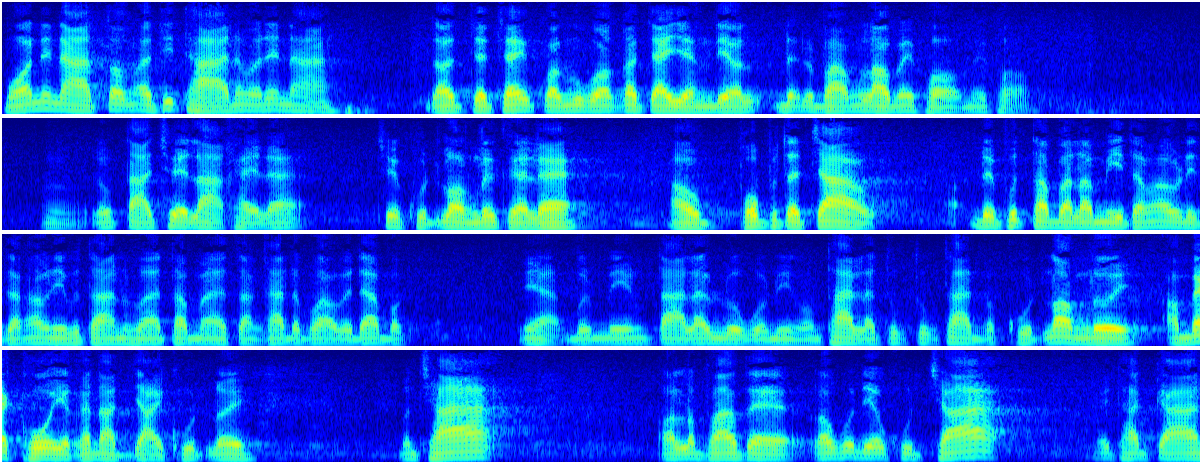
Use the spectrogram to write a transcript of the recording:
หมอในนาต้องอธิษฐานนะหมอในนา เราจะใช้ความรู้ความเข้าใจอย่างเดียวลำพังของเราไม่พอไม่พอหลวงตาช่วยลากให้แล้ว ช่วยขุดล่องลึกให้แล้ว เอาพระพุทธเจ้าด้วยพุทธบารมีธรรมบริสังฆบารมีพุทธานุภาธรรมสังฆานุภาเวดาเนี่ยบารมีหลวงตาแล้วรวมบารมีของท่านแล้วทุกทุกท่านมาขุดล่องเลย เอาแมคโครอย่างขนาดใหญ่ขุดเลย มันช้าเอาลำพังแต่เราคนเดียวขุดช้า ไม่ทันการ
